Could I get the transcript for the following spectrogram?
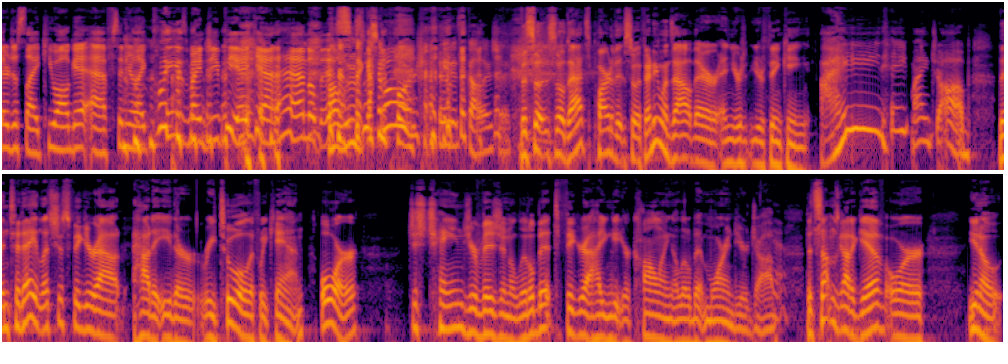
they're just like, you all get Fs, and you're like, please, my GPA can't handle this. I'll lose the scholarship. I need a scholarship. But so so that's part of it. So if anyone's out there and you're you're thinking, I hate my job, then today let's just figure out how to either retool if we can, or just change your vision a little bit to figure out how you can get your calling a little bit more into your job. Yeah. But something's got to give, or you know,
